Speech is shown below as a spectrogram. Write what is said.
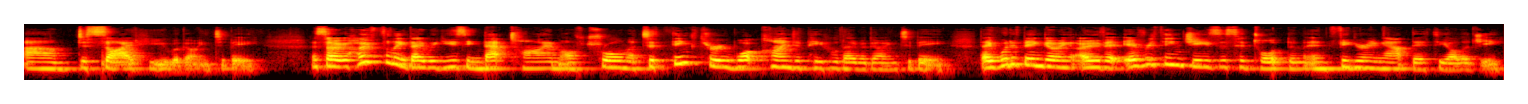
um, decide who you were going to be? And so, hopefully, they were using that time of trauma to think through what kind of people they were going to be. They would have been going over everything Jesus had taught them and figuring out their theology.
